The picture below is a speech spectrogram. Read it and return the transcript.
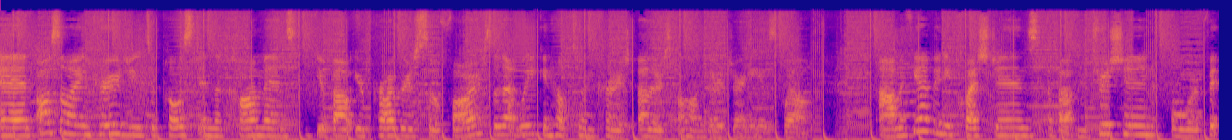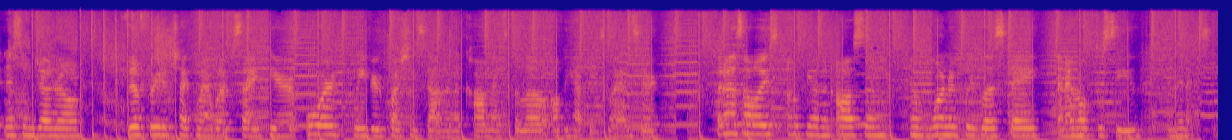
And also, I encourage you to post in the comments about your progress so far so that way you can help to encourage others along their journey as well. Um, if you have any questions about nutrition or fitness in general, feel free to check my website here or leave your questions down in the comments below. I'll be happy to answer. But as always, I hope you have an awesome and wonderfully blessed day, and I hope to see you in the next one.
